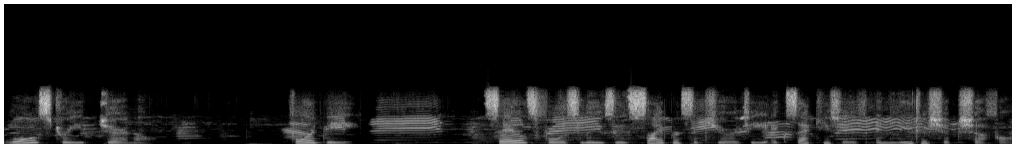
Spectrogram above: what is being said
Wall Street Journal. 4B. Salesforce loses cybersecurity executive in leadership shuffle.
